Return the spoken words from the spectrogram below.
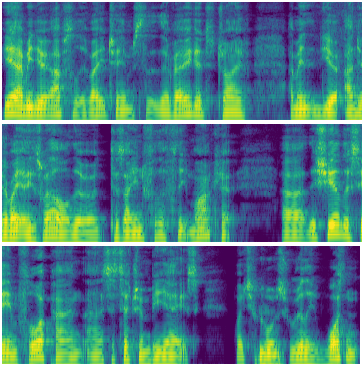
Yeah, I mean you're absolutely right, James. They're very good to drive. I mean, yeah, and you're right as well. They were designed for the fleet market. Uh, they share the same floor pan as the Citroen BX, which of course really wasn't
